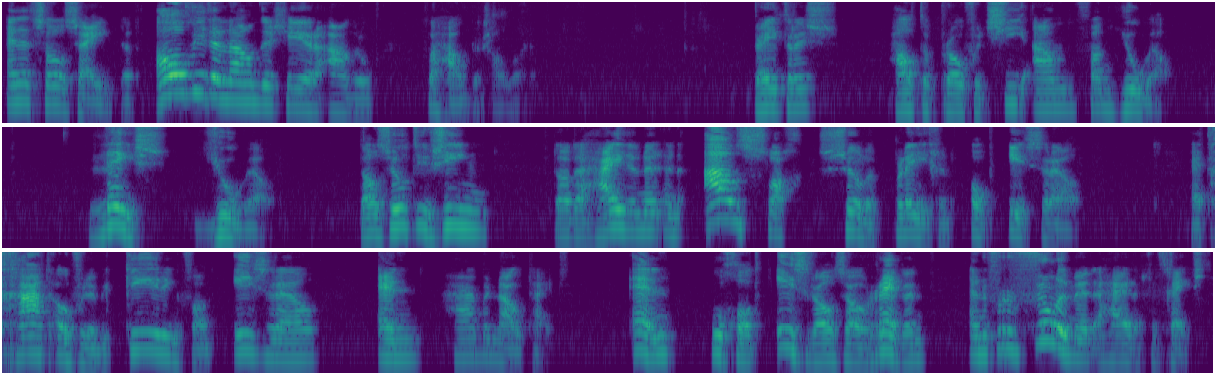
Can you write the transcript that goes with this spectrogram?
En het zal zijn dat al wie de naam des Heren aanroept, behouden zal worden. Petrus haalt de profetie aan van Joel. Lees Joel. Dan zult u zien dat de heidenen een aanslag zullen plegen op Israël. Het gaat over de bekering van Israël en haar benauwdheid. En hoe God Israël zou redden en vervullen met de Heilige Geest.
